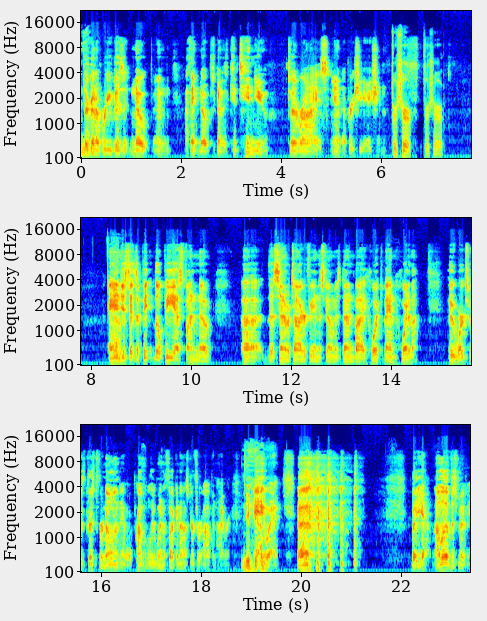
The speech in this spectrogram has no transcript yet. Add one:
they're going to revisit Nope, and I think Nope is going to continue to rise in appreciation. For sure. For sure. And Um, just as a P- little PS fun note, uh, the cinematography in this film is done by Hoyt van Hoytema, who works with Christopher Nolan and will probably win a fucking Oscar for Oppenheimer. Yeah. Anyway, uh, but yeah, I love this movie.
